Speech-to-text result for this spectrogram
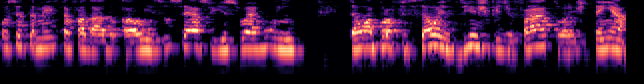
você também está fadado ao insucesso, e isso é ruim. Então, a profissão exige que, de fato, a gente tenha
